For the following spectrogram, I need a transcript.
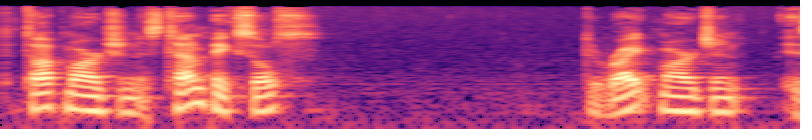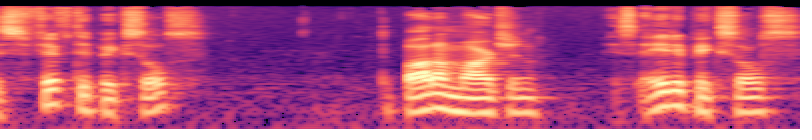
the top margin is 10 pixels, the right margin is 50 pixels, the bottom margin is 80 pixels,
